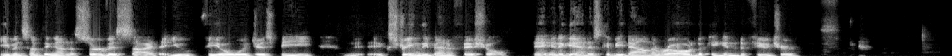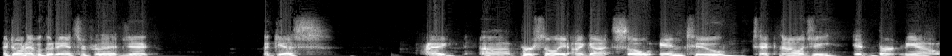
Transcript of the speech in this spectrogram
even something on the service side that you feel would just be extremely beneficial. And, again this could be down the road looking into the future. I don't have a good answer for that jack. I guess I uh, personally, I got so into technology, it burnt me out.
